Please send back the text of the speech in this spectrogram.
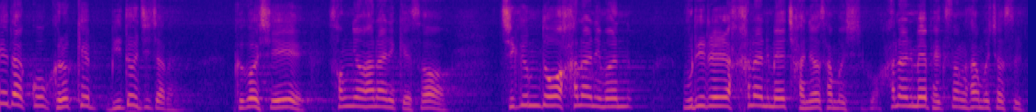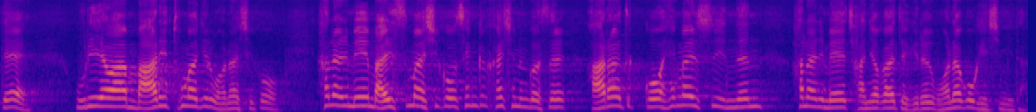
깨닫고 그렇게 믿어지잖아요. 그것이 성령 하나님께서 지금도 하나님은 우리를 하나님의 자녀 삼으시고 하나님의 백성 삼으셨을 때 우리와 말이 통하기를 원하시고 하나님의 말씀하시고 생각하시는 것을 알아듣고 행할 수 있는 하나님의 자녀가 되기를 원하고 계십니다.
